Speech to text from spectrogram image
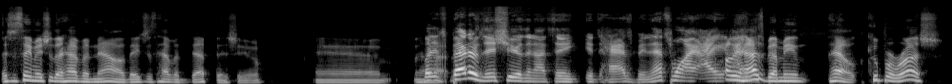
it's the same issue they're having now. They just have a depth issue, and But uh, it's better this year than I think it has been. That's why I. I mean, it I- has been. I mean, hell, Cooper Rush.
